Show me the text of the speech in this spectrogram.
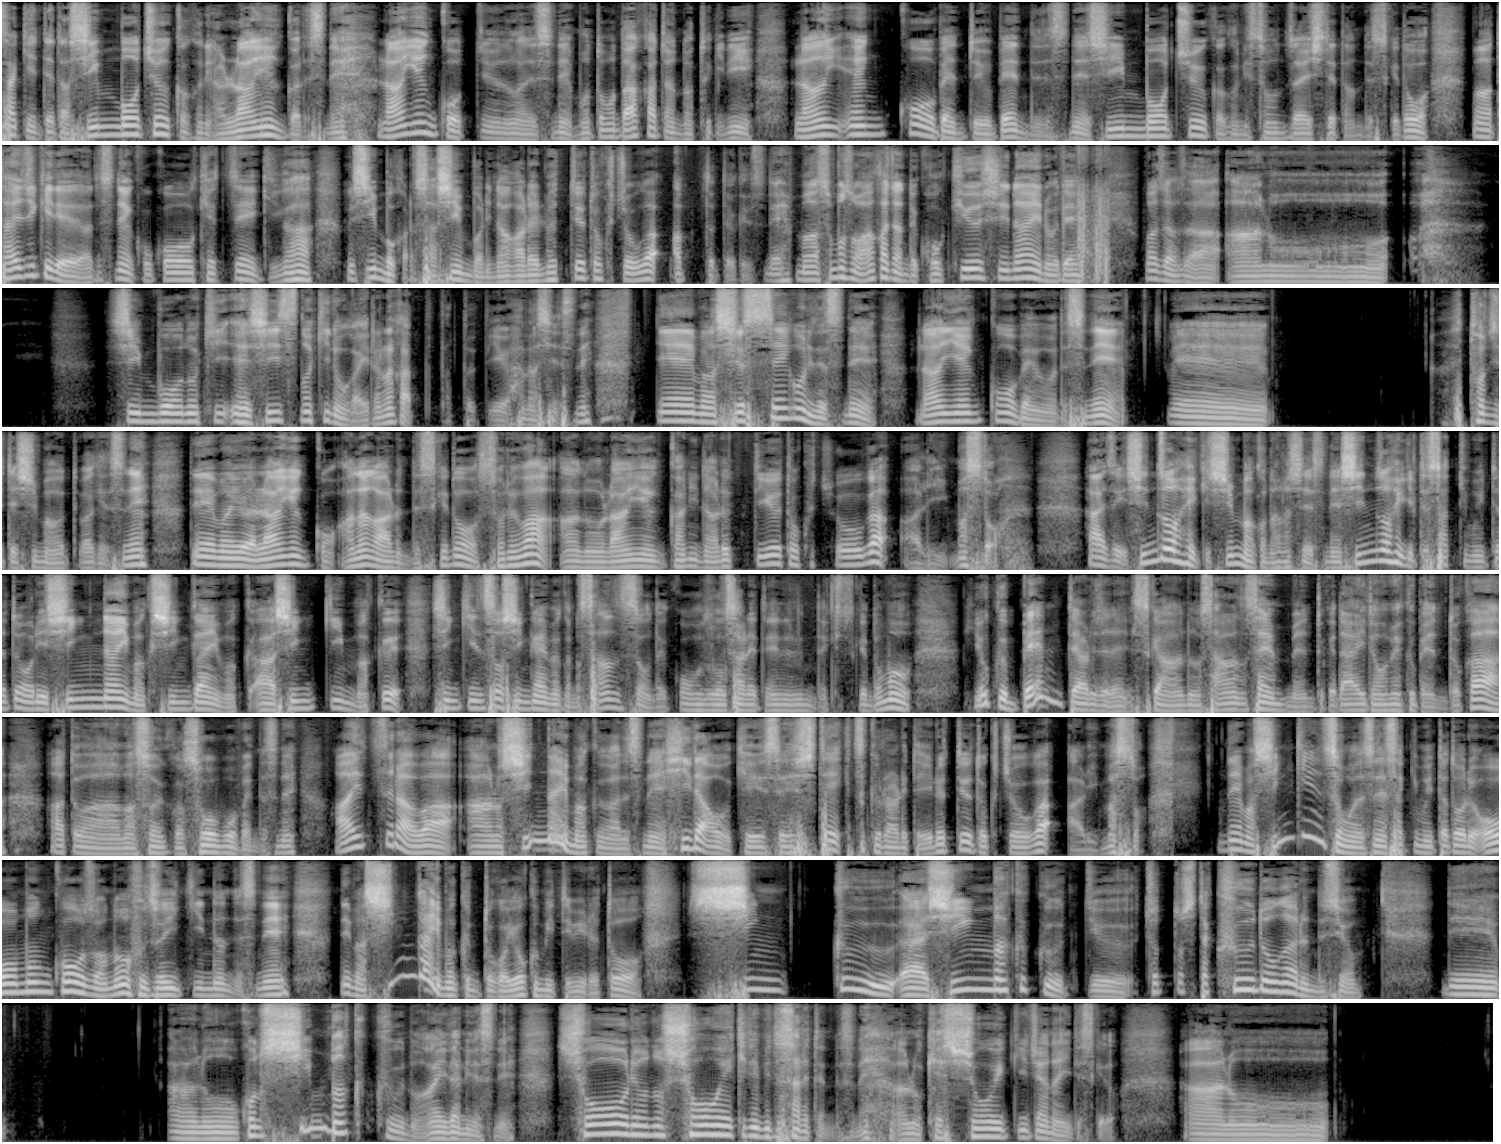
さっき言ってた心房中隔にある卵円化ですね。卵円孔っていうのはですね、もともと赤ちゃんの時に卵円孔弁という弁でですね、心房中隔に存在してたんですけど、まあ胎児期ではですね、ここ血液が不心房から左心房に流れるっていう特徴があったってわけですね。まあそもそも赤ちゃんって呼吸しないので、わざわざ、あのー心房のき、えー、心室の機能がいらなかったっていう話ですね。で、まあ、出生後にですね、卵炎抗弁はですね、えー、閉じてしまうってわけですね。で、まあ、いわゆる卵円孔、穴があるんですけど、それは、あの、卵円化になるっていう特徴がありますと。はい、次、心臓壁、心膜の話ですね。心臓壁ってさっきも言った通り、心内膜、心外膜、あ、心筋膜、心筋層、心外膜の3層で構造されているんですけども、よく弁ってあるじゃないですか。あの、三線弁とか大動脈弁とか、あとは、まあ、そういう僧帽弁ですね。あいつらは、あの、心内膜がですね、ひだを形成して作られているるっていう特徴がありますと。で、まあ、心筋層はですね、さっきも言った通り、黄門構造の付随筋なんですね。で、まあ、心外膜のとこよく見てみると、心空、あ、心膜空っていう、ちょっとした空洞があるんですよ。で、あの、この心膜空の間にですね、少量の衝液で満たされてるんですね。あの、結晶液じゃないですけど。あの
